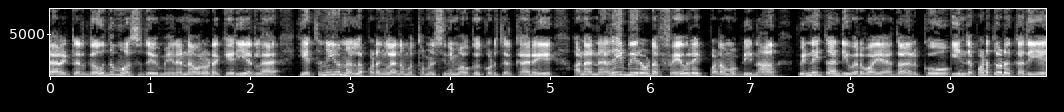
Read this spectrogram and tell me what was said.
டைரக்டர் கௌதம் வாசுதேவ் மேனன் அவரோட கெரியர்ல எத்தனையோ நல்ல படங்களை நம்ம தமிழ் சினிமாவுக்கு கொடுத்திருக்காரு. ஆனா நிறைய பேரோட ஃபேவரேட் படம் அப்படின்னா விண்ணை தாண்டி வருவாயா தான் இருக்கும். இந்த படத்தோட கதையை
